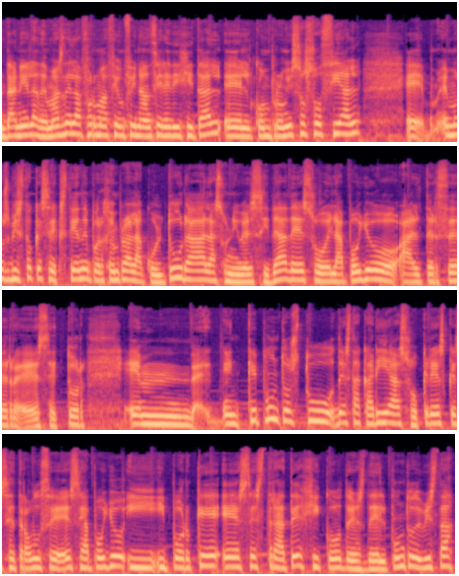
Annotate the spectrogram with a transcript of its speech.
Daniel, además de la formación financiera y digital, el compromiso social eh, hemos visto que se extiende, por ejemplo, a la cultura, a las universidades o el apoyo al tercer eh, sector. Em, ¿En, qué puntos tú destacarías o crees que se traduce ese apoyo y, por qué es estratégico desde el punto de vista,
